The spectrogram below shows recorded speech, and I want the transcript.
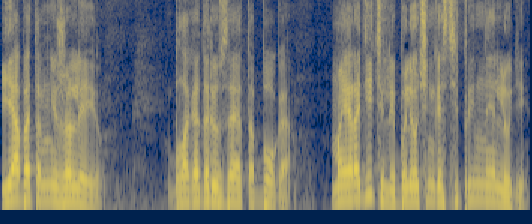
И я об этом не жалею. Благодарю за это Бога. Мои родители были очень гостеприимные люди.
